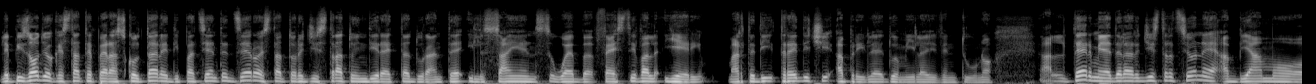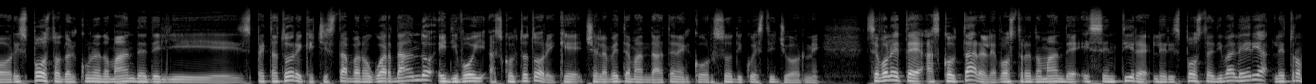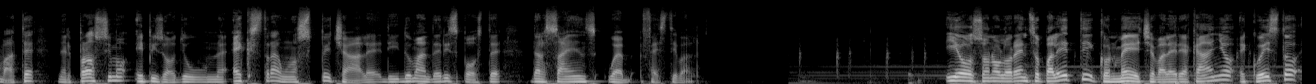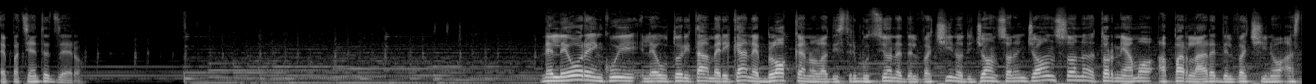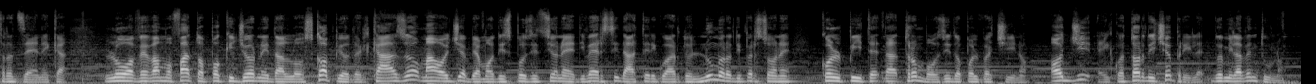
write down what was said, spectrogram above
L'episodio che state per ascoltare di Paziente Zero è stato registrato in diretta durante il Science Web Festival ieri, martedì 13 aprile 2021. Al termine della registrazione abbiamo risposto ad alcune domande degli spettatori che ci stavano guardando e di voi ascoltatori che ce le avete mandate nel corso di questi giorni. Se volete ascoltare le vostre domande e sentire le risposte di Valeria, le trovate nel prossimo episodio, un extra, uno speciale di domande e risposte dal Science Web Festival. Io sono Lorenzo Paletti, con me c'è Valeria Cagno e questo è Paziente Zero. Nelle ore in cui le autorità americane bloccano la distribuzione del vaccino di Johnson Johnson, torniamo a parlare del vaccino AstraZeneca. Lo avevamo fatto a pochi giorni dallo scoppio del caso, ma oggi abbiamo a disposizione diversi dati riguardo il numero di persone colpite da trombosi dopo il vaccino. Oggi è il 14 aprile 2021.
